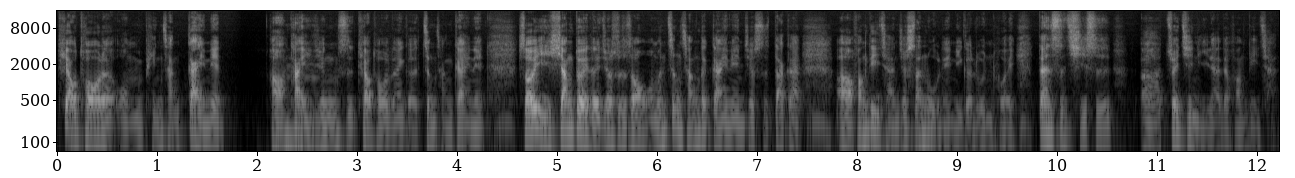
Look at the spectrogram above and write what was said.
跳脱了我们平常概念。好、它已经是跳脱那个正常概念，所以相对的，就是说，我们正常的概念就是大概啊、呃房地产就三五年一个轮回，但是其实呃，最近以来的房地产，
